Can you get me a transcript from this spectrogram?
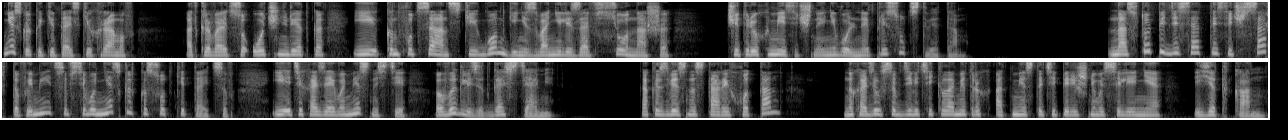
Несколько китайских храмов открываются очень редко, и конфуцианские гонги не звонили за все наше четырехмесячное невольное присутствие там. На 150 тысяч сартов имеется всего несколько сот китайцев, и эти хозяева местности выглядят гостями. Как известно, старый Хотан находился в 9 километрах от места теперешнего селения Еткан.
